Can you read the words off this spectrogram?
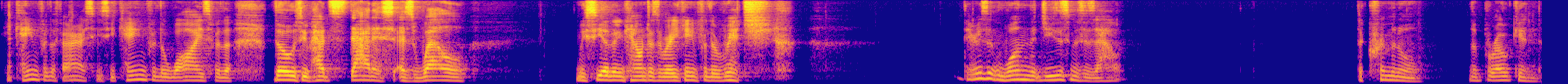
He came for the Pharisees. He came for the wise, for the, those who had status as well. We see other encounters where he came for the rich. There isn't one that Jesus misses out. The criminal, the broken,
